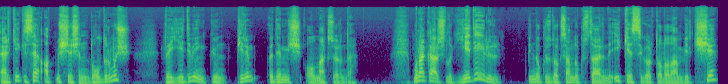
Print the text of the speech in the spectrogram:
erkek ise 60 yaşını doldurmuş ve 7000 gün prim ödemiş olmak zorunda. Buna karşılık 7 Eylül 1999 tarihinde ilk kez sigortalı olan bir kişi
